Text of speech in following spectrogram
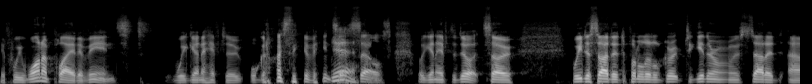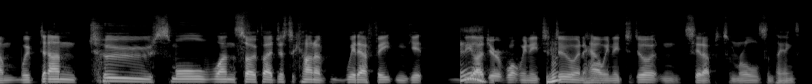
if we want to play at events, we're going to have to organize the events Yeah. ourselves. We're going to have to do it. So we decided to put a little group together, and we've started. Um, we've done two small ones so far, just to kind of wet our feet and get the Yeah. idea of what we need to Mhm. do and how we need to do it, and set up some rules and things.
